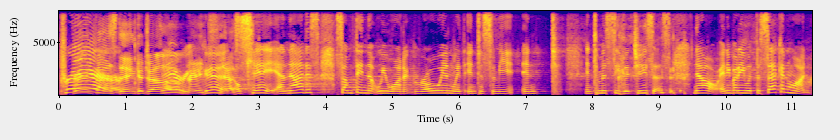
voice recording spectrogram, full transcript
Prayer. fasting. Good job. Very Great. good. Yes. Okay, and that is something that we want to grow in with intimacy, in, intimacy with Jesus. now, anybody with the second one?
